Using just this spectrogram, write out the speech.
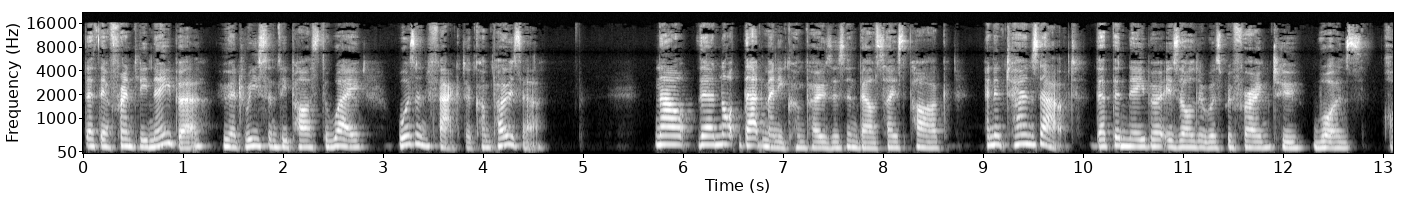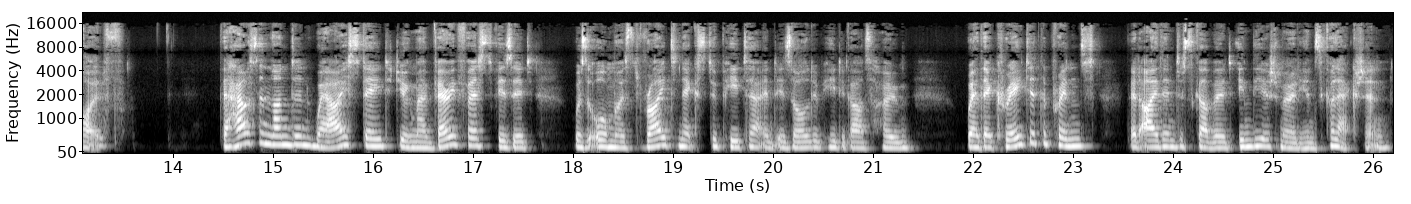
that their friendly neighbor, who had recently passed away, was in fact a composer. Now, there are not that many composers in Belsize Park, and it turns out that the neighbor Isolde was referring to was Rolf. The house in London where I stayed during my very first visit was almost right next to Peter and Isolde Hedegaard's home, where they created the prints that I then discovered in the Ashmoleans collection.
